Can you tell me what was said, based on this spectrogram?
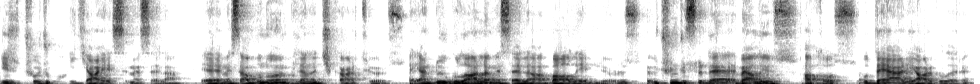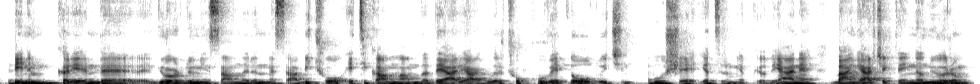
bir çocuk hikayesi mesela. Ee, mesela bunu ön plana çıkartıyoruz. Yani duygularla mesela bağlayabiliyoruz. Üçüncüsü de values, pathos, bu değer yargıları. Benim kariyerimde gördüğüm insanların mesela birçoğu etik anlamda değer yargıları çok kuvvetli olduğu için bu işe yatırım yapıyordu. Yani ben gerçekten inanıyorum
